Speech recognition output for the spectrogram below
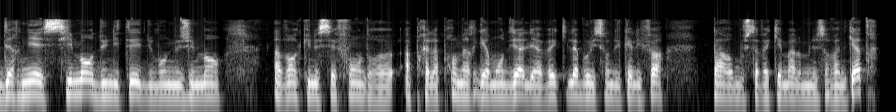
dernier ciment d'unité du monde musulman avant qu'il ne s'effondre après la Première Guerre mondiale et avec l'abolition du califat par Mustafa Kemal en 1924.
